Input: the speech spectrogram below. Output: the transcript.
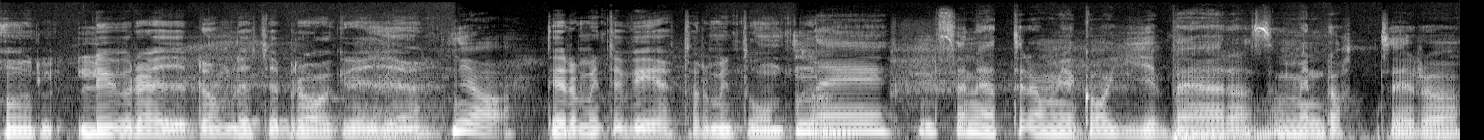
Och lura i dem lite bra grejer. Ja, Det de inte vet har de inte ont av. nej, sen äter de ju gojibär, alltså min dotter och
